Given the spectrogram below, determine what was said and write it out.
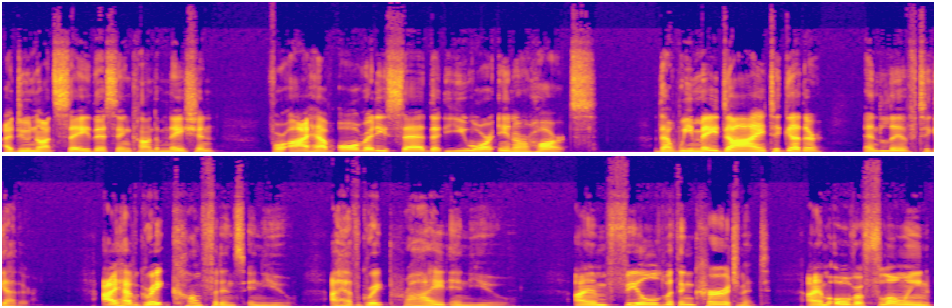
I do not say this in condemnation, for I have already said that you are in our hearts, that we may die together and live together. I have great confidence in you. I have great pride in you. I am filled with encouragement. I am overflowing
